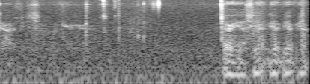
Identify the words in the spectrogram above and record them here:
Gotta be someone here. There he is. Yep, yep, yep, yep.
